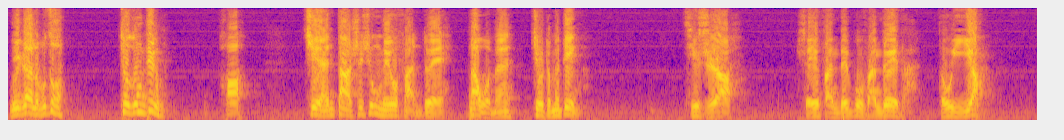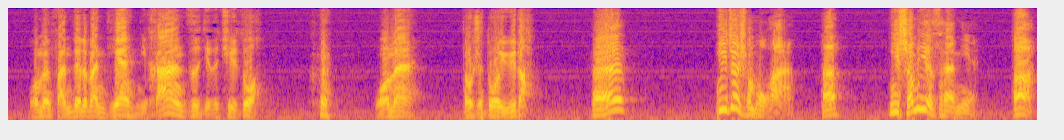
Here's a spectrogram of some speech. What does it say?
你干的不错，就这么定了。好，既然大师兄没有反对，那我们就这么定了。其实啊，谁反对不反对的都一样。我们反对了半天，你还按自己的去做，哼，我们都是多余的。哎，你这什么话啊？啊，你什么意思啊你？啊，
